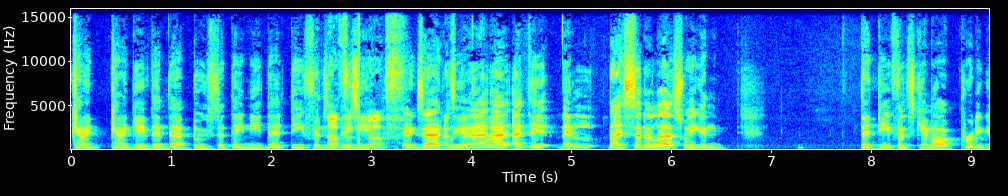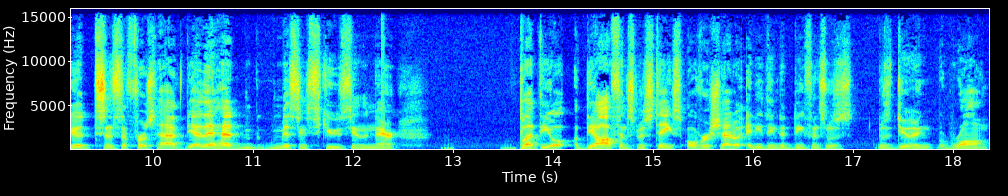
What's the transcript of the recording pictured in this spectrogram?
kind of kind of gave them that boost that they need, that defense Enough that they need. enough. Exactly. That's been the I. I think and I said it last week, and the defense came out pretty good since the first half. Yeah, they had missing skews in there, but the the offense mistakes overshadow anything the defense was was doing wrong.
